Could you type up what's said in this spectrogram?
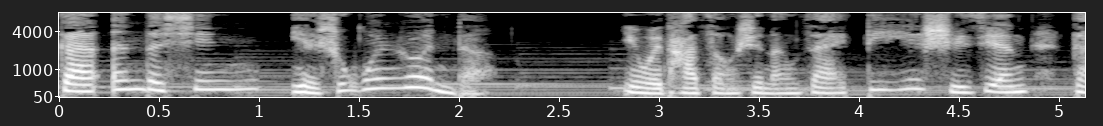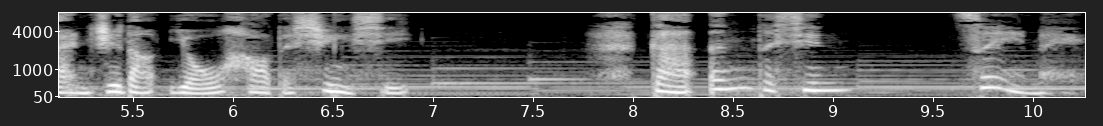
感恩的心也是温润的，因为他总是能在第一时间感知到友好的讯息。感恩的心最美，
